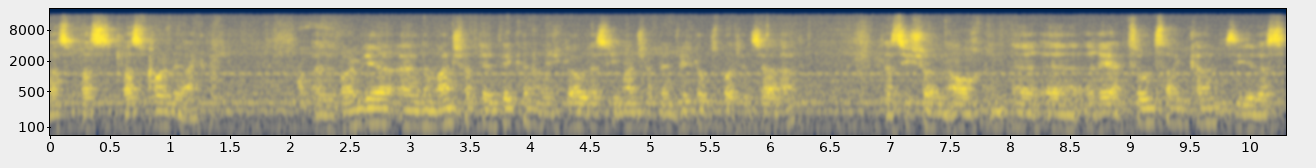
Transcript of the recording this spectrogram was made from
was, was, was wollen wir eigentlich? Also wollen wir eine Mannschaft entwickeln und ich glaube, dass die Mannschaft Entwicklungspotenzial hat, dass sie schon auch äh, Reaktion zeigen kann. Siehe das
